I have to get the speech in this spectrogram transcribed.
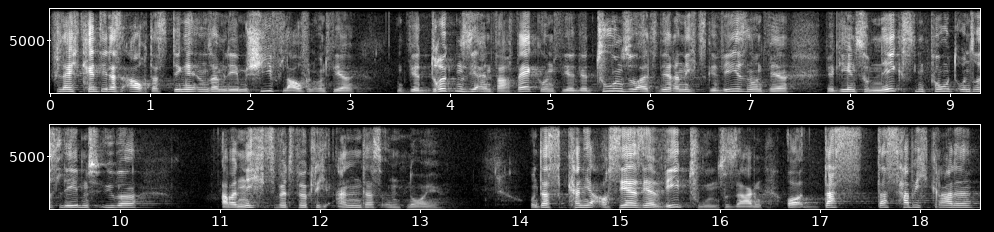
Vielleicht kennt ihr das auch, dass Dinge in unserem Leben schieflaufen und wir, und wir drücken sie einfach weg und wir, wir tun so, als wäre nichts gewesen und wir, wir gehen zum nächsten Punkt unseres Lebens über, aber nichts wird wirklich anders und neu. Und das kann ja auch sehr, sehr wehtun, zu sagen, oh, das, das habe ich gerade,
